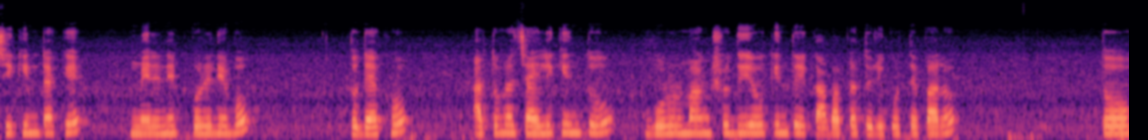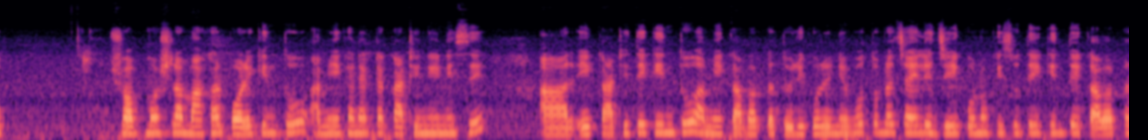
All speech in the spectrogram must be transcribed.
চিকেনটাকে ম্যারিনেট করে নেব। তো দেখো, আর তোমরা চাইলে কিন্তু গরুর মাংস দিয়েও কিন্তু এই কাবাবটা তৈরি করতে পারো। তো সব মশলা মাখার পরে কিন্তু আমি এখানে একটা কাঠি নিয়ে নিছি। আর এই কাঠিতে কিন্তু আমি কাবাবটা তৈরি করে নেব। তোমরা চাইলে যে কোনো কিছুতেই কিন্তু এই কাবাবটা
